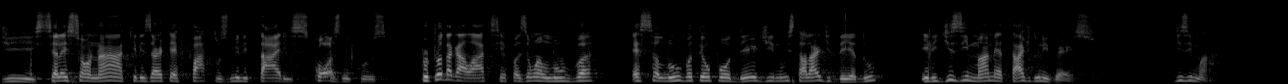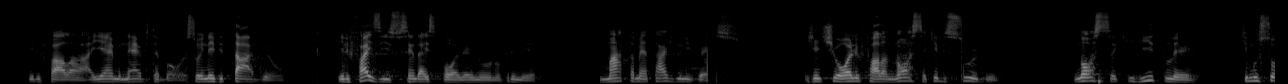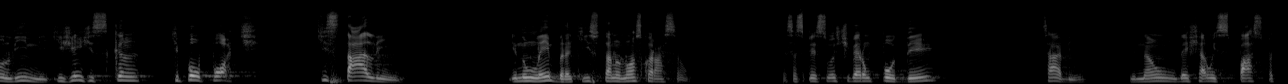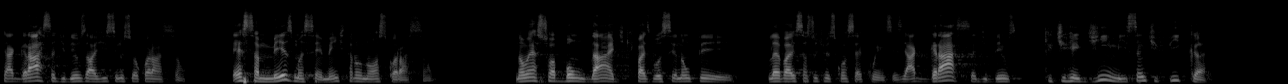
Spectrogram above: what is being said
de selecionar aqueles artefatos militares cósmicos por toda a galáxia e fazer uma luva. Essa luva tem o poder de, no estalar de dedo, ele dizimar metade do universo. Dizimar. Ele fala, I am inevitable, eu sou inevitável. Ele faz isso, sem dar spoiler no, no primeiro. Mata metade do universo. A gente olha e fala, nossa, que absurdo. Nossa, que Hitler, que Mussolini, que Gengis Khan, que Pol Pot, que Stalin. E não lembra que isso está no nosso coração. Essas pessoas tiveram poder, sabe? E não deixaram espaço para que a graça de Deus agisse no seu coração. Essa mesma semente está no nosso coração. Não é a sua bondade que faz você não ter levar essas últimas consequências. É a graça de Deus que te redime e santifica,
